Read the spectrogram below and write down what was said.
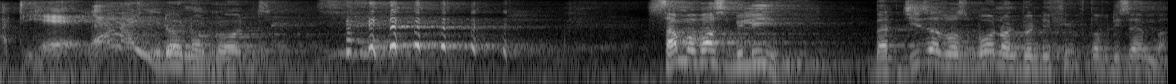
Ati hell, ah, you don't know God. some of us believe that Jesus was born on 25th of December.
